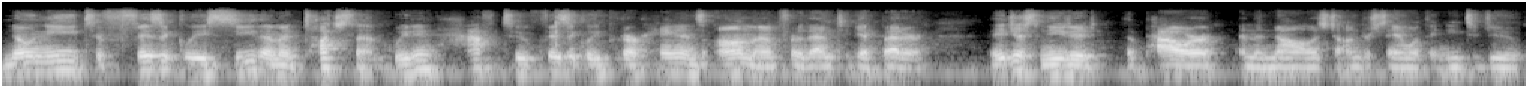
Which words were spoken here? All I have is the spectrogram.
no need to physically see them and touch them. We didn't have to physically put our hands on them for them to get better. They just needed the power and the knowledge to understand what they need to do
